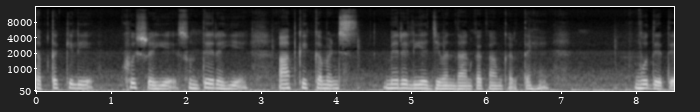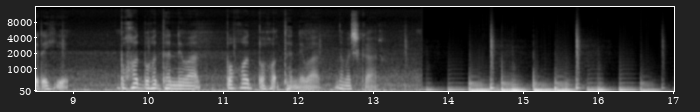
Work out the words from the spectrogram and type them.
तब तक के लिए खुश रहिए, सुनते रहिए। आपके कमेंट्स मेरे लिए जीवनदान का काम करते हैं। वो देते रहिए। बहुत बहुत धन्यवाद। बहुत बहुत धन्यवाद। नमस्कार।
